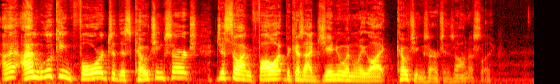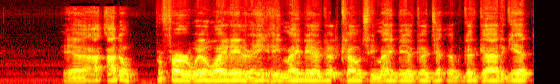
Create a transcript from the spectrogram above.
I I'm looking forward to this coaching search just so I can follow it because I genuinely like coaching searches, honestly. Yeah, I, I don't prefer Will Wade either. He he may be a good coach. He may be a good a good guy to get.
